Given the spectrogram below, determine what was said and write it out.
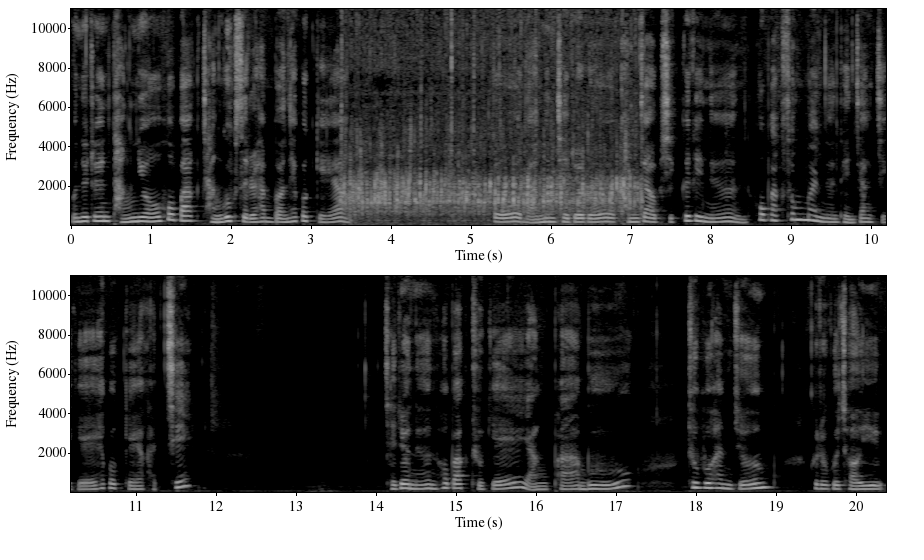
오늘은 당뇨 호박 장국수를 한번 해볼게요. 또 남은 재료로 감자 없이 끓이는 호박 속 맞는 된장찌개 해볼게요. 같이. 재료는 호박 2개, 양파, 무, 두부 한 줌, 그리고 저희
